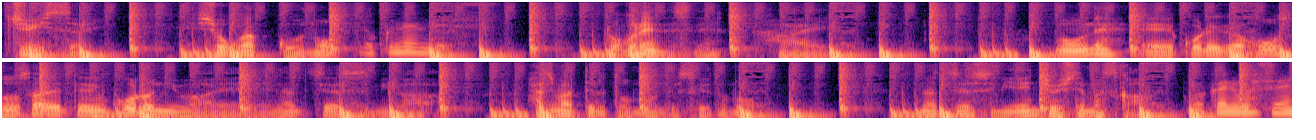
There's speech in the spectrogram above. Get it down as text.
11歳。小学校の？6年です。6年ですね。はい。もうね、えーこれが放送されている頃には、えー夏休みが始まってると思うんですけども、夏休み延長してますか？わかりません。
